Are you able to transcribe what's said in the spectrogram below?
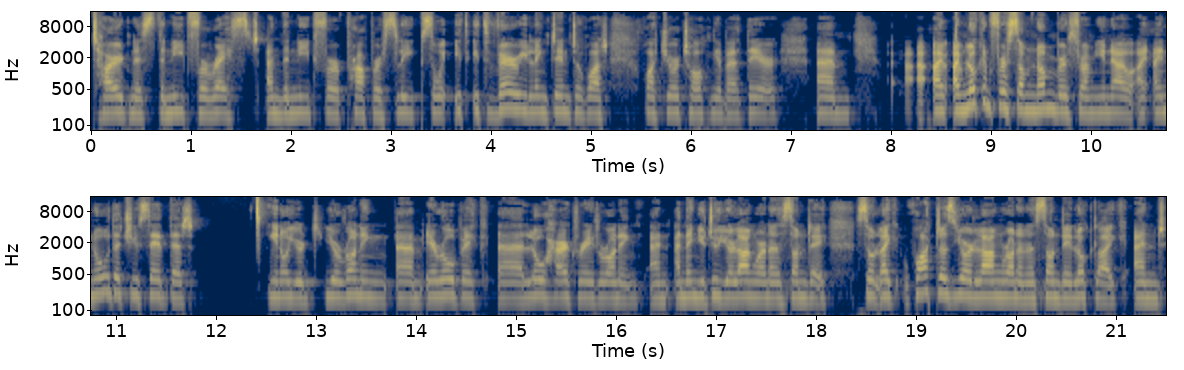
tiredness, the need for rest, and the need for proper sleep. So it, it's very linked into what what you're talking about there. Um, I, I'm looking for some numbers from you now. I, I know that you said that you know you're you're running um, aerobic uh, low heart rate running and and then you do your long run on a sunday. So like what does your long run on a sunday look like? And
